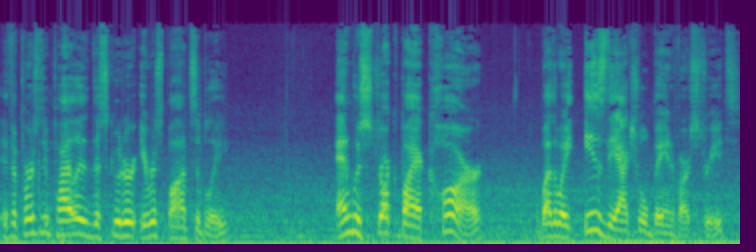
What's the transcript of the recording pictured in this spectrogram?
if a person who piloted the scooter irresponsibly and was struck by a car, by the way, is the actual bane of our streets,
